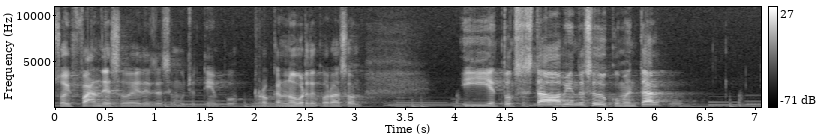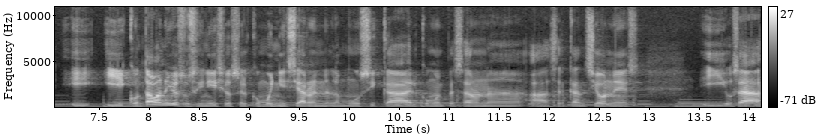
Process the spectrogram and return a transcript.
soy fan de Zoé desde hace mucho tiempo, rock and lover de corazón. Y entonces estaba viendo ese documental y, contaban ellos sus inicios, el cómo iniciaron en la música, el cómo empezaron a, a hacer canciones. Y, o sea,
